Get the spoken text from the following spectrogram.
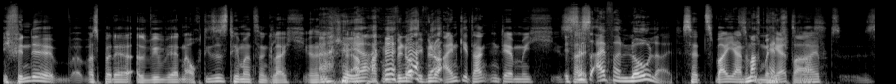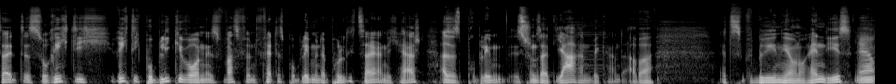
Ich finde, was bei der, also wir werden auch dieses Thema dann gleich Ah, schnell ja. abhaken. Ich will, nur, ich will nur einen Gedanken, der mich Es seit, ist einfach ein Lowlight. seit zwei Jahren umhertreibt, seit es so richtig, richtig publik geworden ist, was für ein fettes Problem in der Polizei eigentlich herrscht. Also das Problem ist schon seit Jahren bekannt, aber jetzt vibrieren hier auch noch Handys. Ja.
